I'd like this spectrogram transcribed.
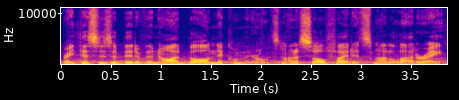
right? This is a bit of an oddball nickel mineral. It's not a sulfide it's not a laterite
